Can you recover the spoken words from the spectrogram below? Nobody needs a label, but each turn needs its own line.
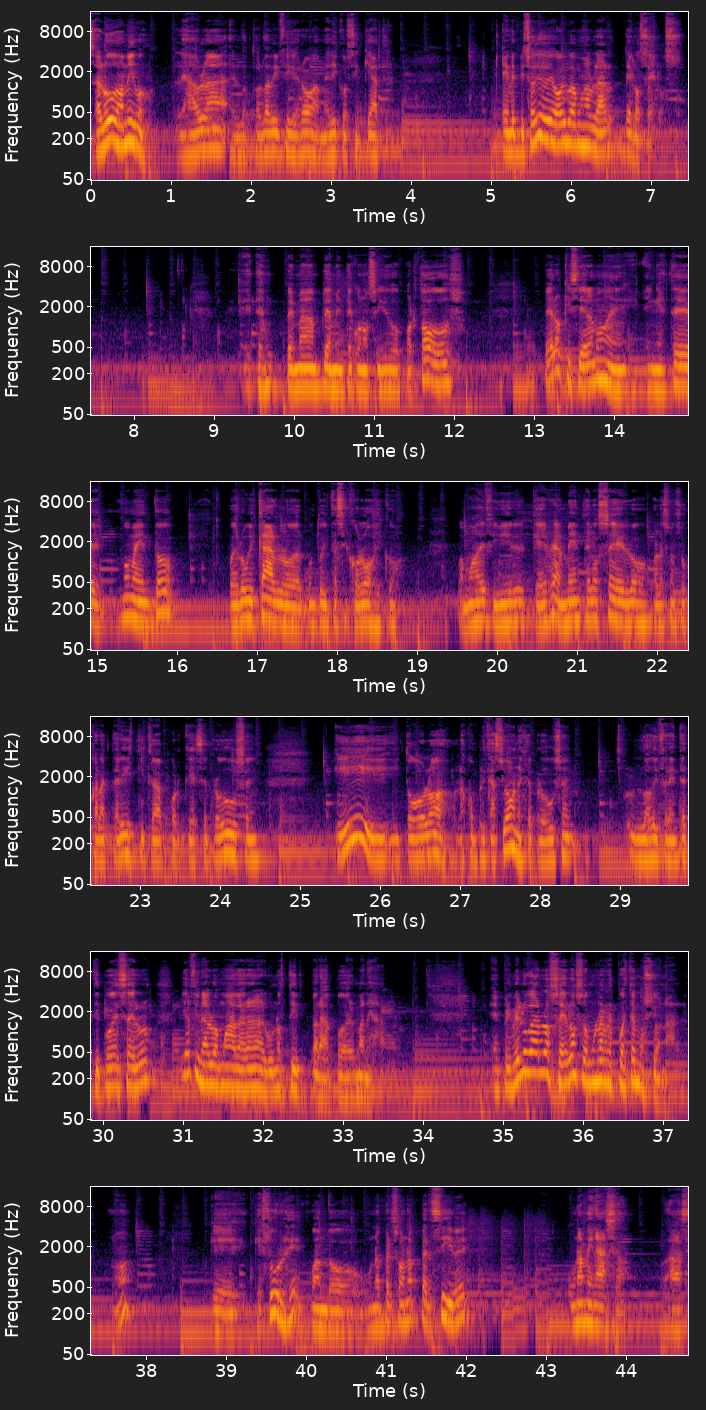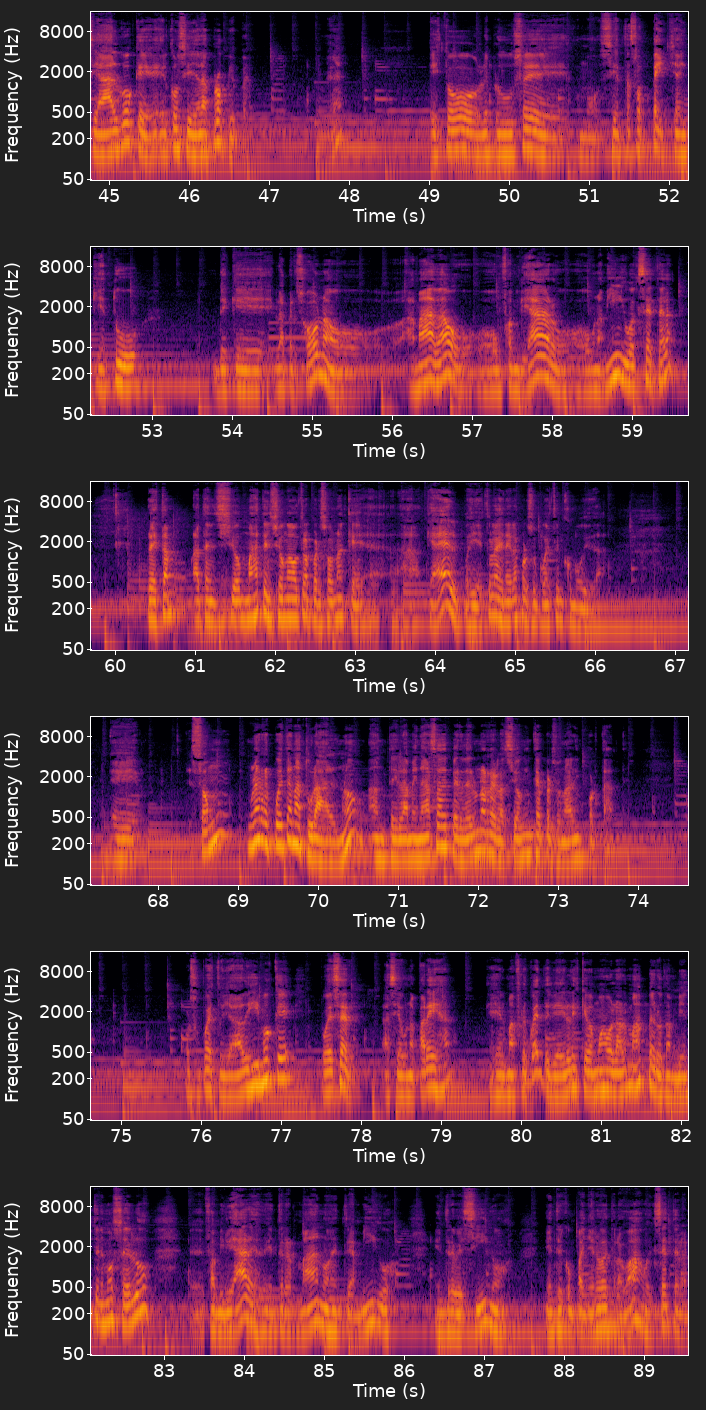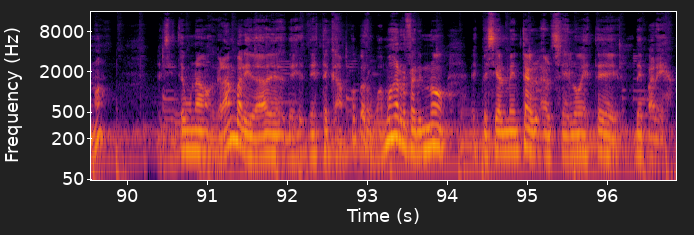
Saludos amigos, les habla el doctor David Figueroa, médico psiquiatra. En el episodio de hoy vamos a hablar de los celos. Este es un tema ampliamente conocido por todos, pero quisiéramos en, este momento poder ubicarlo desde el punto de vista psicológico. Vamos a definir qué es realmente los celos, cuáles son sus características, por qué se producen y, y todas las complicaciones que producen los diferentes tipos de celos y al final vamos a dar algunos tips para poder manejarlo. En primer lugar, los celos son una respuesta emocional, que, surge cuando una persona percibe una amenaza hacia algo que él considera propio. Pues. ¿Eh? Esto le produce como cierta sospecha, inquietud de que la persona o amada o, un familiar o, un amigo, etcétera, prestan atención, más atención a otra persona que a, él, pues, y esto le genera, por supuesto, incomodidad. Eh, son una respuesta natural, ¿no? Ante la amenaza de perder una relación interpersonal importante. Por supuesto, ya dijimos que puede ser hacia una pareja, que es el más frecuente, y ahí es que vamos a hablar más, pero también tenemos celos eh, familiares, entre hermanos, entre amigos, entre vecinos, entre compañeros de trabajo, etcétera, ¿no? Existe una gran variedad de, este campo, pero vamos a referirnos especialmente al, celo este de pareja.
